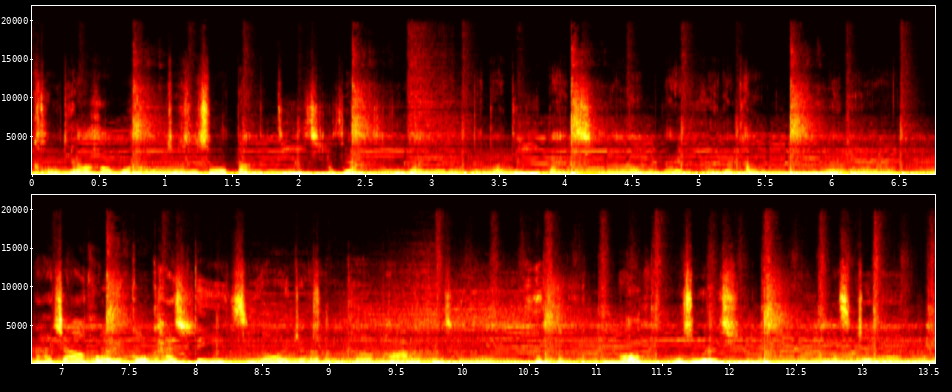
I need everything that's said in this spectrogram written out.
口条好不好？就是说，当第一集这样子录完以后，等到第一百集，然后我们来回头看我们的那个，大家回顾看第一集，都会觉得很可怕会。非常好。好，我是瑞奇，我是 J。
